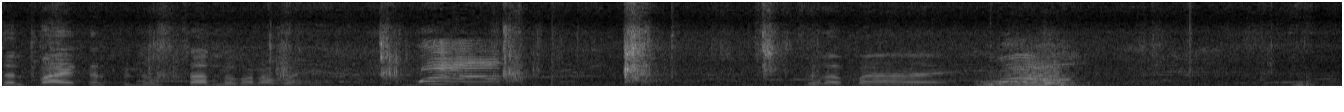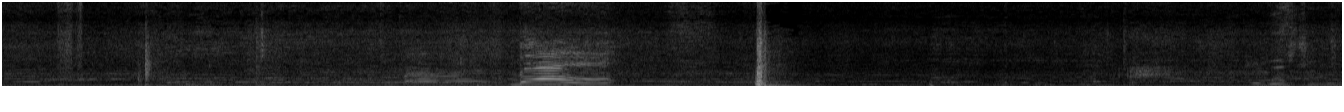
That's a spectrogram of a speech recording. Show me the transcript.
चल बाय कर पिलू चाललो म्हणा बाहेर. चला बाय बसलो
